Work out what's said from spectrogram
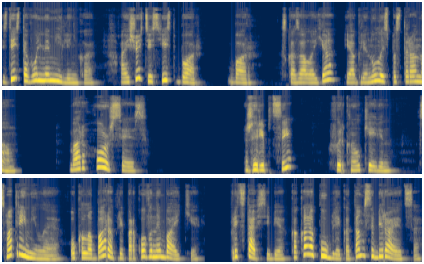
Здесь довольно миленько, а еще здесь есть бар. Бар, сказала я и оглянулась по сторонам. Бар Horses. Жеребцы? фыркнул Кевин. Смотри, милая, около бара припаркованы байки. Представь себе, какая публика там собирается.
